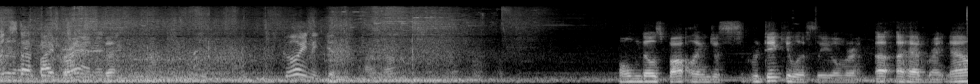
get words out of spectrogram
Good stuff by Brand. Going to get the combo. Holmdel's bot lane just ridiculously over uh, ahead right now.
